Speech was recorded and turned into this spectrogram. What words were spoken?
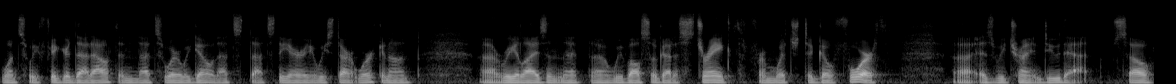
once we figured that out, then that's where we go. That's, that's the area we start working on. uh, realizing that uh, we've also got a strength from which to go forth uh, as we try and do that. So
